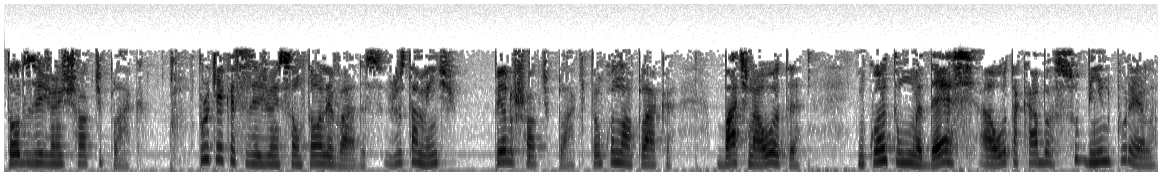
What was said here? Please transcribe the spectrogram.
todas regiões de choque de placa. Por que, que essas regiões são tão elevadas? Justamente pelo choque de placa. Então, quando uma placa bate na outra, enquanto uma desce, a outra acaba subindo por ela.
